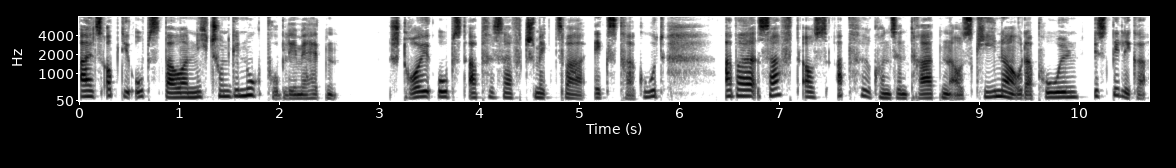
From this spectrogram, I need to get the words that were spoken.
Als ob die Obstbauern nicht schon genug Probleme hätten. Streuobstapfelsaft schmeckt zwar extra gut, aber Saft aus Apfelkonzentraten aus China oder Polen ist billiger.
